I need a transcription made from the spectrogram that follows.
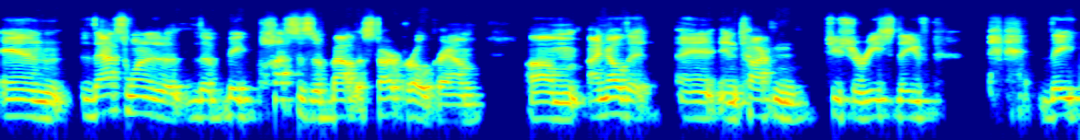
And that's one of the, the big pluses about the START program. Um, I know that in, in talking to Sharice, they've, they,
